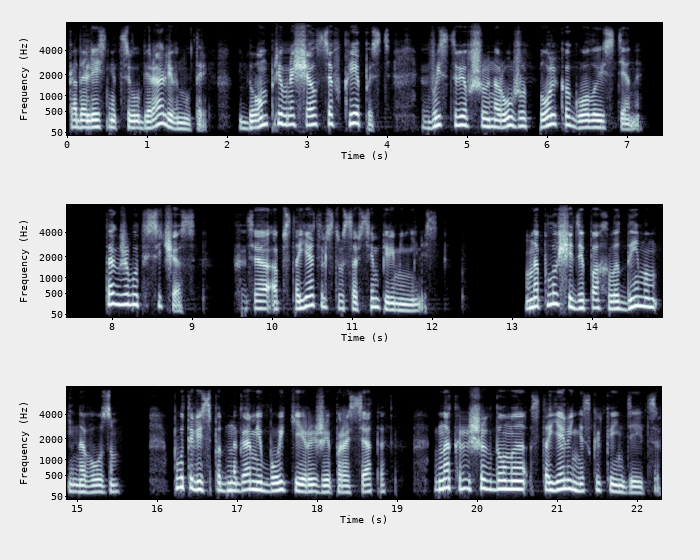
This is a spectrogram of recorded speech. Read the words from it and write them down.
Когда лестницы убирали внутрь, дом превращался в крепость, выставившую наружу только голые стены. Так живут и сейчас, хотя обстоятельства совсем переменились. На площади пахло дымом и навозом. Путались под ногами бойкие рыжие поросята. На крышах дома стояли несколько индейцев.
